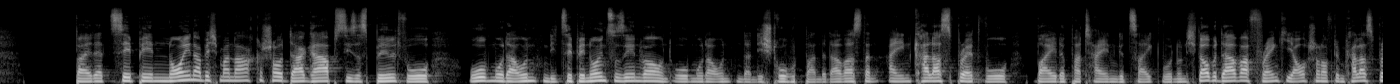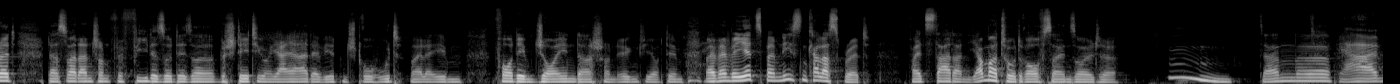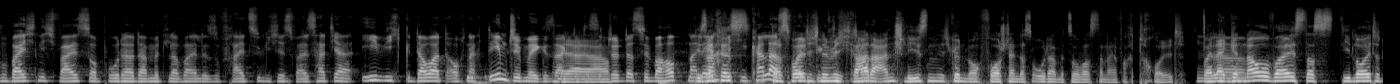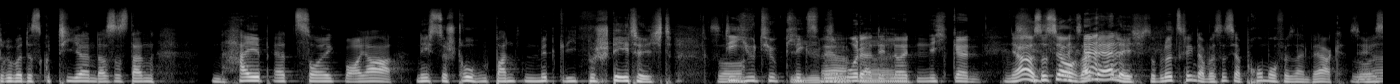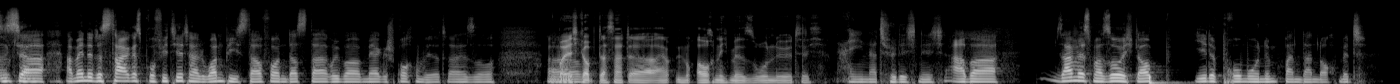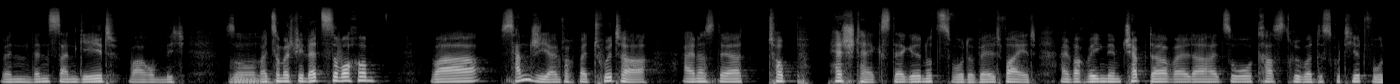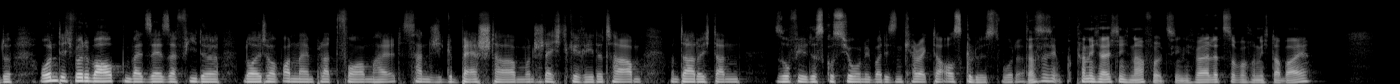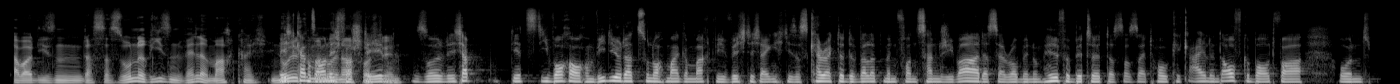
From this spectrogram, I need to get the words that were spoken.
bei der CP9 habe ich mal nachgeschaut, da gab es dieses Bild, wo oben oder unten die CP9 zu sehen war und oben oder unten dann die Strohhutbande. Da war es dann ein Color Spread, wo beide Parteien gezeigt wurden. Und ich glaube, da war Frankie auch schon auf dem Color Spread. Das war dann schon für viele so diese Bestätigung, ja, ja, der wird ein Strohhut, weil er eben vor dem Join da schon irgendwie auf dem. Weil wenn wir jetzt beim nächsten Color Spread, falls da dann Yamato drauf sein sollte, hm, dann äh, Ja, wobei ich nicht weiß, ob Oda da mittlerweile so freizügig ist, weil es hat ja ewig gedauert, auch nachdem Jimmay gesagt Ja, hat, dass, er- dass wir überhaupt mal die Sache ist, einen Color das wollte ich nämlich gerade anschließen. Ich könnte mir auch vorstellen, dass Oda mit sowas dann einfach trollt. Weil Ja. er genau weiß, dass die Leute darüber diskutieren, dass es dann einen Hype erzeugt, boah ja, nächste Strohhutbandenmitglied bestätigt. So. Die YouTube-Klicks will YouTube- oder ja. den Leuten nicht gönnen. Ja, es ist ja auch, seien wir ehrlich, so blöd es klingt, aber es ist ja Promo für sein Werk. So, Ja, es ist klar. ja, am Ende des Tages profitiert halt One Piece davon, dass darüber mehr gesprochen wird. Also, Wobei ich ähm, glaube, das hat er auch nicht mehr so nötig. Nein, natürlich nicht. Aber sagen wir es mal so, ich glaube, jede Promo nimmt man dann noch mit. Wenn es dann geht, warum nicht? So, Mhm. weil zum Beispiel letzte Woche war Sanji einfach bei Twitter eines der Top-Hashtags, der genutzt wurde weltweit. Einfach wegen dem Chapter, weil da halt so krass drüber diskutiert wurde. Und ich würde behaupten, weil sehr, sehr viele Leute auf Online-Plattformen halt Sanji gebasht haben und schlecht geredet haben und dadurch dann so viel Diskussion über diesen Charakter ausgelöst wurde. Das ist, kann ich echt nicht nachvollziehen. Ich war ja letzte Woche nicht dabei. Aber diesen, dass das so eine Riesenwelle macht, kann ich null Ich kann es auch nicht verstehen. So, ich habe jetzt die Woche auch ein Video dazu nochmal gemacht, wie wichtig eigentlich dieses Character Development von Sanji war, dass er Robin um Hilfe bittet, dass das seit Whole Kick Island aufgebaut war und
